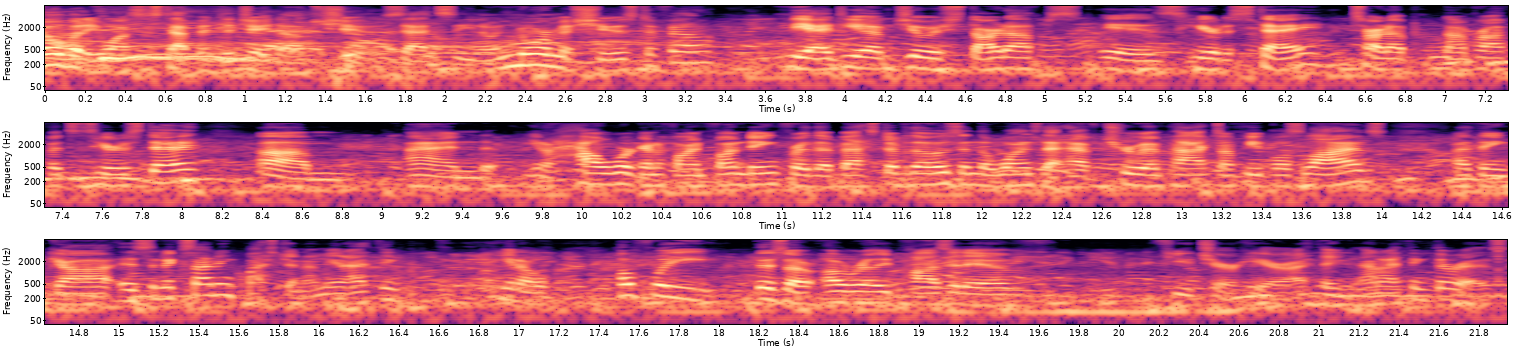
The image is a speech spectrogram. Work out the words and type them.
nobody wants to step into J Dub's shoes. That's you know enormous shoes to fill. The idea of Jewish startups is here to stay. Startup nonprofits is here to stay. Um, and you know how we're going to find funding for the best of those and the ones that have true impact on people's lives, I think uh, is an exciting question. I mean, I think you know hopefully there's a, a really positive future here. I think, and I think there is.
